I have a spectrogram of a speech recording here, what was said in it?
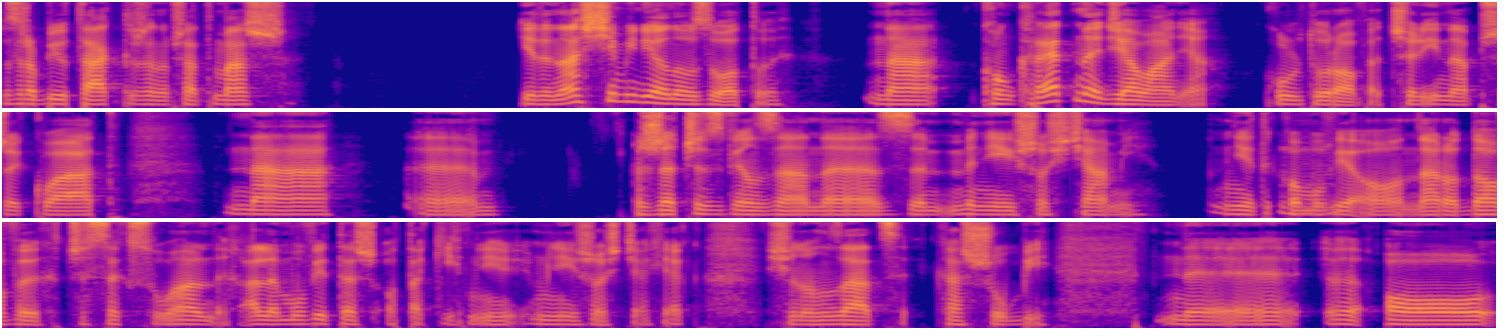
zrobił tak, że na przykład masz 11 milionów złotych na konkretne działania kulturowe, czyli na przykład na e, rzeczy związane z mniejszościami. Nie tylko Mhm. mówię o narodowych czy seksualnych, ale mówię też o takich mniej, mniejszościach jak Ślązacy, Kaszubi, e, e, o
